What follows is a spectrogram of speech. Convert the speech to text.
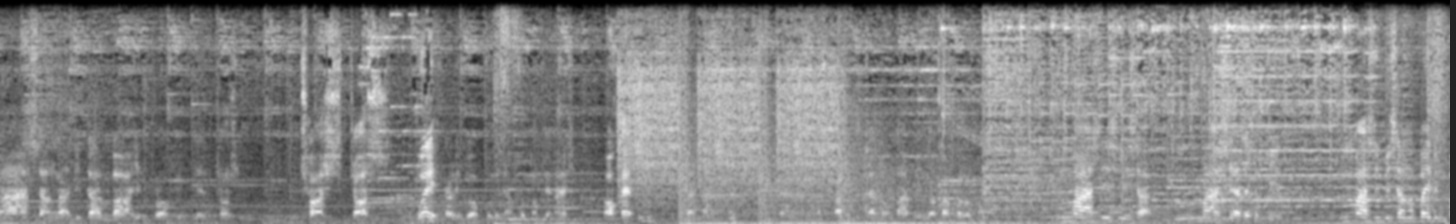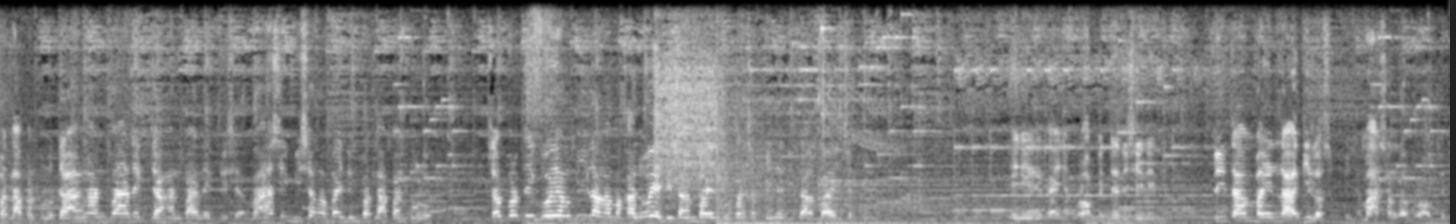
Masa nggak ditambahin profitnya cos cos cos. Weh kali 20 nyangkut oke nice oke hmm, dan tapi kita dong tapi nggak apa-apa masih sisa masih ada sepin masih bisa ngebay di 480 jangan panik jangan panik guys ya. Masih bisa ngebay di 480 seperti gue yang bilang sama Kanwe ditambahin bukan sepinya ditambahin sepi. Ini nih kayaknya profitnya di sini nih. Ditambahin lagi loh sepinya. Masa nggak profit?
